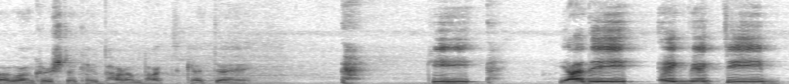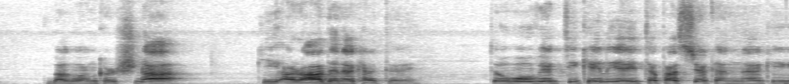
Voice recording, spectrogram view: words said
भगवान कृष्ण के धर्म भक्त कहते हैं कि यदि एक व्यक्ति भगवान कृष्ण की आराधना करते हैं तो वो व्यक्ति के लिए तपस्या करने की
